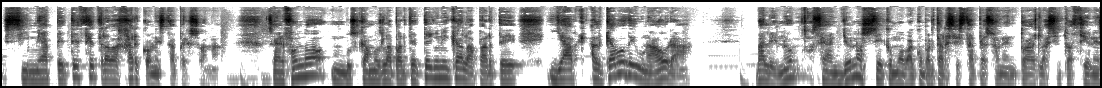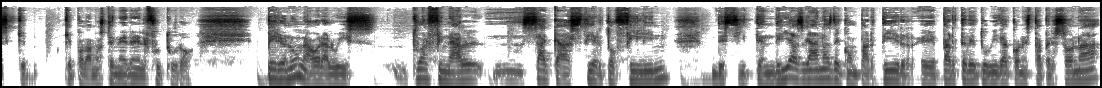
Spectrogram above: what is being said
si me apetece trabajar con esta persona. O sea, en el fondo buscamos la parte técnica, la parte... Y al cabo de una hora, vale, ¿no? O sea, yo no sé cómo va a comportarse esta persona en todas las situaciones que, podamos tener en el futuro. Pero en una hora, Luis, tú al final sacas cierto feeling de si tendrías ganas de compartir eh, parte de tu vida con esta persona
